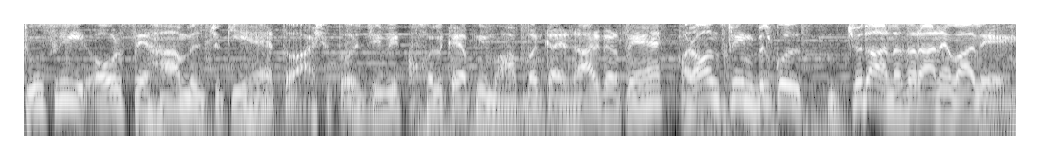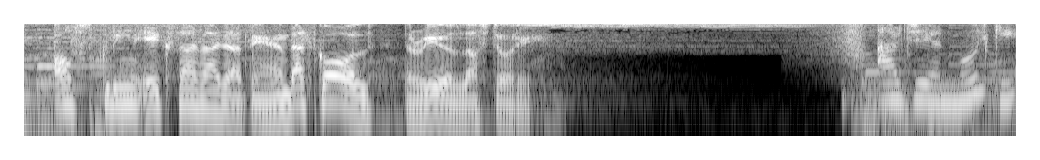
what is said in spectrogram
दूसरी ओर से हाँ मिल चुकी है तो आशुतोष जी भी खुल के अपनी मोहब्बत का इजहार करते हैं और ऑन स्क्रीन बिल्कुल जुदा नज़र आने वाले ऑफ़ स्क्रीन एक साथ आ जाते हैं। That's called the real love story RJ Anmol की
